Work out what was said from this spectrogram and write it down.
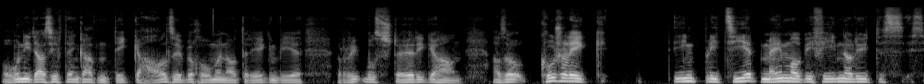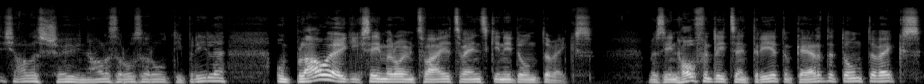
ohne dass ich dann gerade einen dicken Hals bekomme oder irgendwie Rhythmusstörungen habe. Also kuschelig impliziert manchmal bei vielen Leuten, es, es ist alles schön, alles rosarote Brille. Und blauäugig sind wir auch im 22 nicht unterwegs. Wir sind hoffentlich zentriert und geerdet unterwegs.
